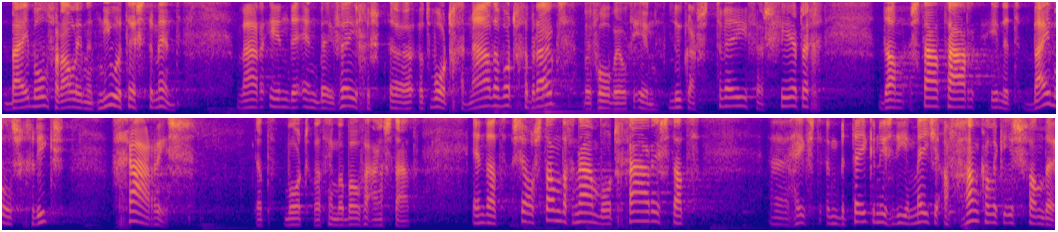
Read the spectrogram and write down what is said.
Bijbel, vooral in het Nieuwe Testament, waarin de NBV uh, het woord genade wordt gebruikt, bijvoorbeeld in Lucas 2, vers 40, dan staat daar in het Bijbels Grieks charis. Dat woord wat helemaal bovenaan staat. En dat zelfstandig naamwoord charis, dat heeft een betekenis die een beetje afhankelijk is van de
